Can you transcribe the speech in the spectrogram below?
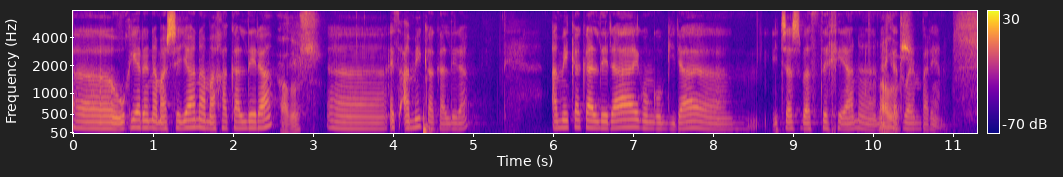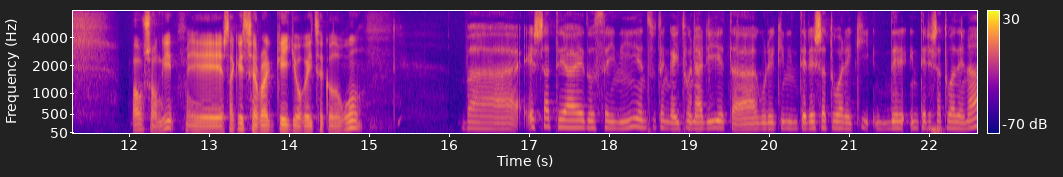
uh, urriaren amaseian, amaja kaldera. Ados. Uh, ez ameka kaldera. Ameka kaldera egongo gira uh, itxas baztegean merkatuaren parean. Ba, oso ongi. E, ez dakit zerbait gehiago gehitzeko dugu? Ba, esatea edo zeini, entzuten gaituenari eta gurekin interesatua dena,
